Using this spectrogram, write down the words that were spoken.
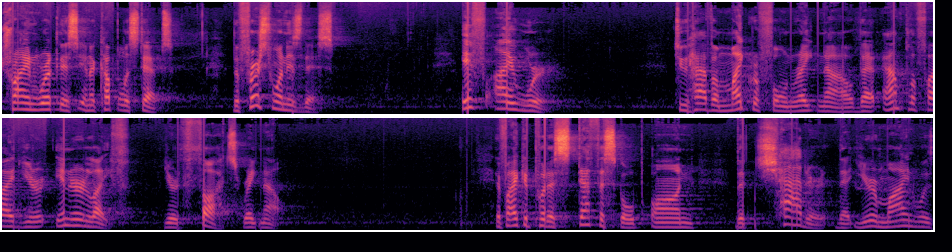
try and work this in a couple of steps. The first one is this if I were to have a microphone right now that amplified your inner life, your thoughts right now, if I could put a stethoscope on the chatter that your mind was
